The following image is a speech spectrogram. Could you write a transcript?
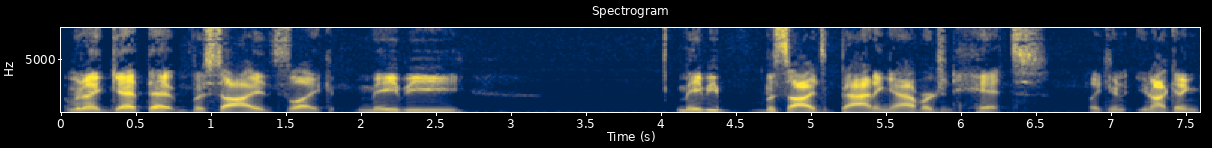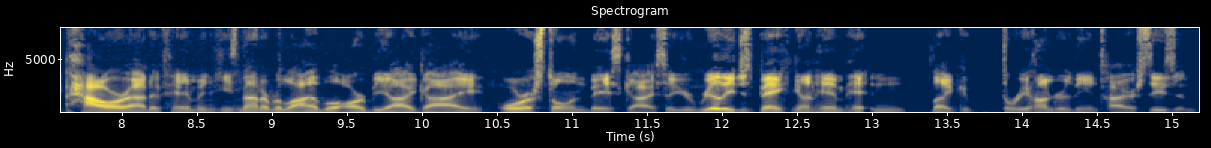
I mean, I get that besides like maybe maybe besides batting average and hits, like you're, you're not getting power out of him and he's not a reliable RBI guy or a stolen base guy. So you're really just banking on him hitting like 300 the entire season.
